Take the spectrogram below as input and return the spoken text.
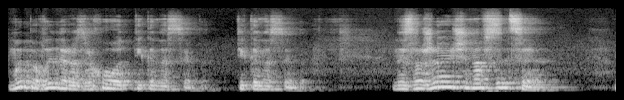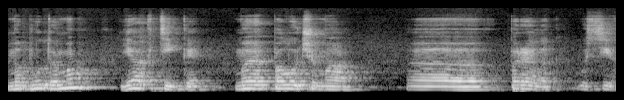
Ми повинні розраховувати тільки на себе. Тільки на себе. Незважаючи на все це, ми будемо, як тільки ми отримаємо е, перелік усіх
